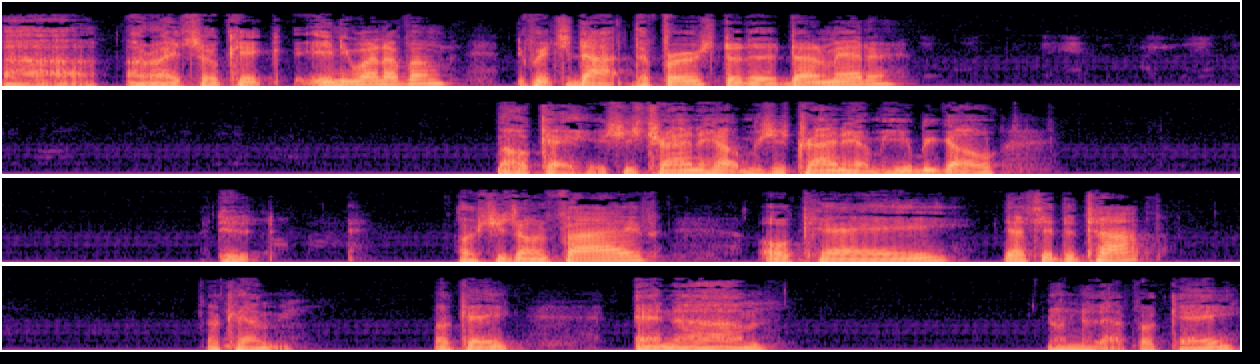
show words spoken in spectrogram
Uh, all right, so kick any one of them. Which dot? The first or the doesn't matter. Okay, she's trying to help me. She's trying to help me. Here we go. Did it? Oh, she's on five. Okay. That's at the top. Okay. I'm, okay. And um on the left, okay.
